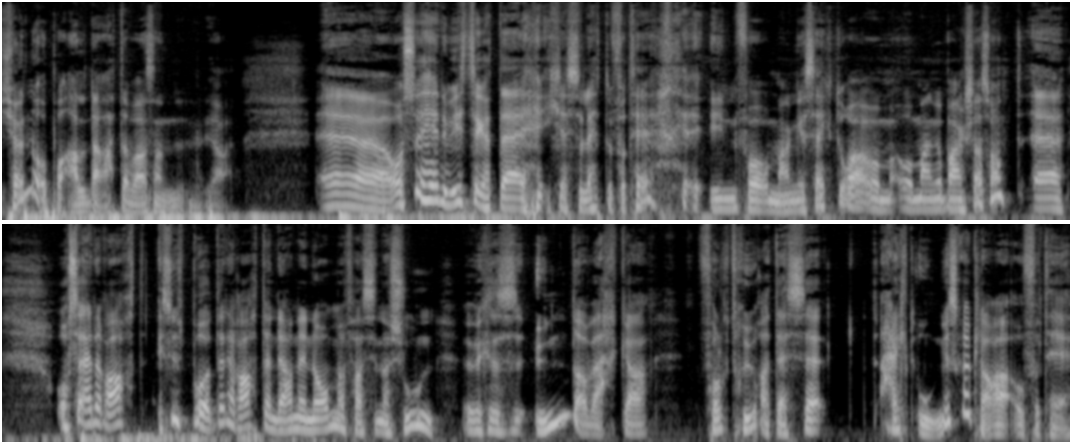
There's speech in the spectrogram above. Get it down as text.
kjønn og på alder. At det var sånn, ja. Eh, og så har det vist seg at det ikke er så lett å få til innenfor mange sektorer og, og mange bransjer. og sånt. Eh, og så er det rart, jeg synes både det er rart den der enorme fascinasjonen over hva slags underverker folk tror at disse helt unge skal klare å få til.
